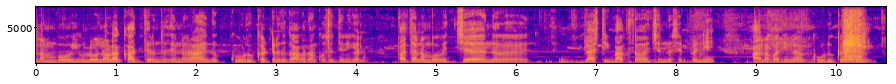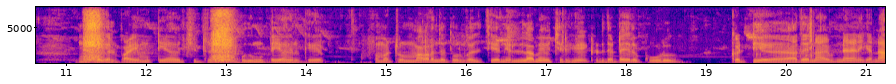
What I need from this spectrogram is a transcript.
நம்ம இவ்வளோ நாளாக காத்திருந்தது என்னென்னா இந்த கூடு கட்டுறதுக்காக தான் கொசு பார்த்தா நம்ம வச்ச அந்த பிளாஸ்டிக் பாக்ஸ் தான் வச்சுருந்தோம் செட் பண்ணி. அதில் பார்த்திங்கன்னா கூடு கட்டி முட்டைகள் பழைய முட்டையும் வச்சுட்ருக்கு புது முட்டையும் இருக்குது மற்றும் மகரந்த தூள்கள் தேன் எல்லாமே வச்சுருக்கு. கிட்டத்தட்ட இதில் கூடு கட்டி அதை நான் எப்படி என்ன நினைக்கிறேன்னா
